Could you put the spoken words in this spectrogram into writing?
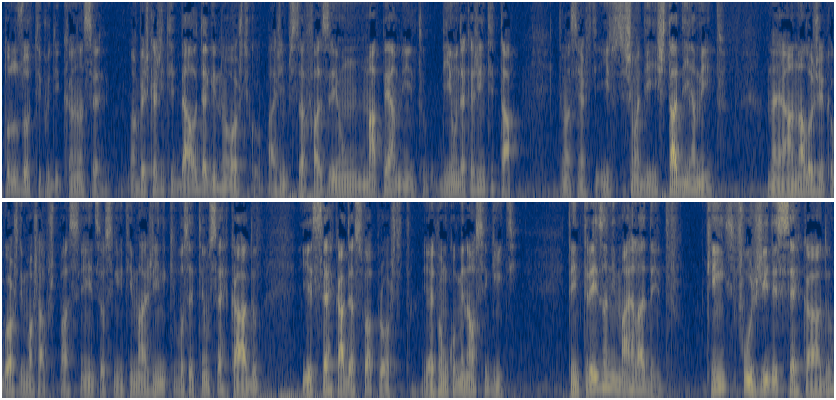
todos os outros tipos de câncer, uma vez que a gente dá o diagnóstico, a gente precisa fazer um mapeamento de onde é que a gente está. Então, assim, isso se chama de estadiamento. Né? A analogia que eu gosto de mostrar para os pacientes é o seguinte: imagine que você tem um cercado e esse cercado é a sua próstata. E aí vamos combinar o seguinte: tem três animais lá dentro. Quem fugir desse cercado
